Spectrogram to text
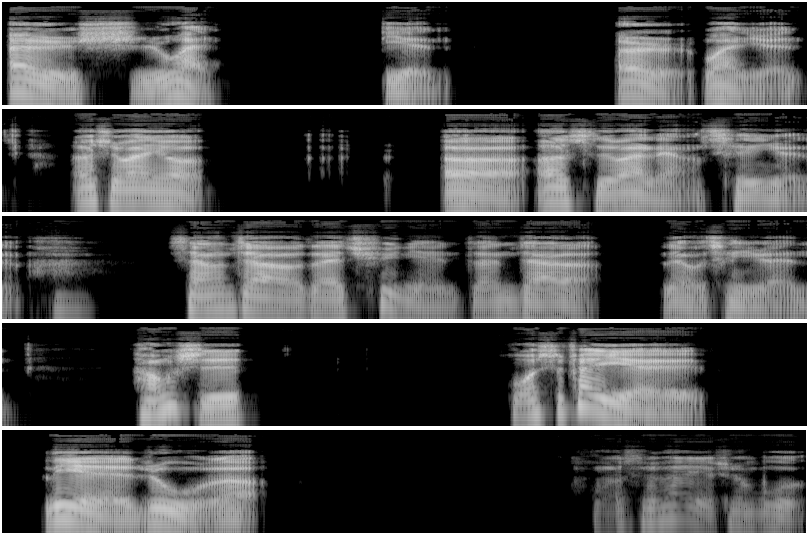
二十万点二万元，二十万有。呃，二十万两千元，相较在去年增加了六千元。同时，伙食费也列入了，伙食费也宣布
